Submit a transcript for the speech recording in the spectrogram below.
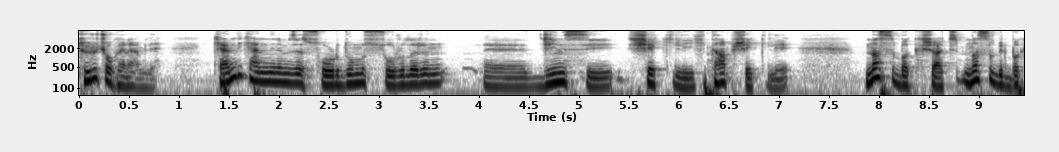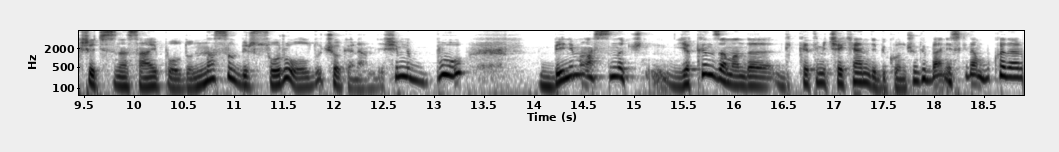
türü çok önemli. Kendi kendimize sorduğumuz soruların e, cinsi, şekli, hitap şekli, nasıl bakış açı, nasıl bir bakış açısına sahip olduğu, nasıl bir soru olduğu çok önemli. Şimdi bu benim aslında yakın zamanda dikkatimi çeken de bir konu. Çünkü ben eskiden bu kadar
